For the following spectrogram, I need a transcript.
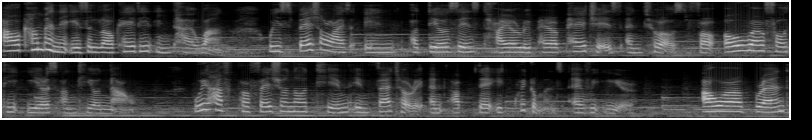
Our company is located in Taiwan. We specialize in producing tire repair patches and tools for over 40 years until now. We have professional team in factory and update equipment every year. Our brand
